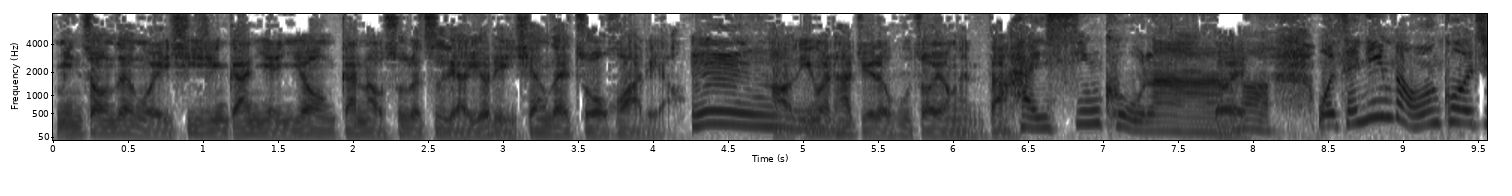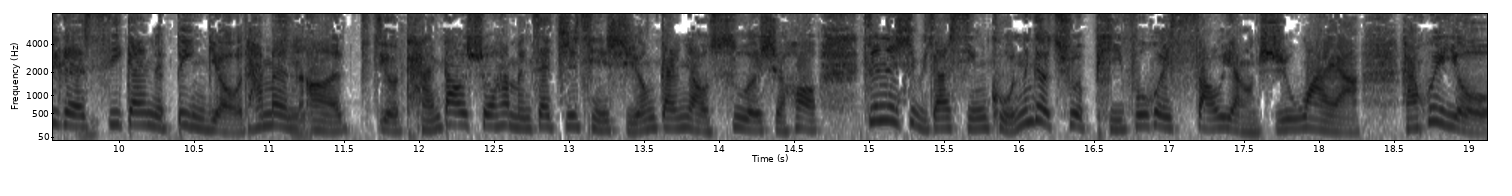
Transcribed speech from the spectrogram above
民众认为新型肝炎用干扰素的治疗有点像在做化疗。嗯，好，因为他觉得副作用很大，很辛苦啦。对，我曾经访问过这个 C 肝的病友，他们呃有谈到说他们在之前使用干扰素的时候，真的是比较辛苦。那个除了皮肤会瘙痒之外啊，还会有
